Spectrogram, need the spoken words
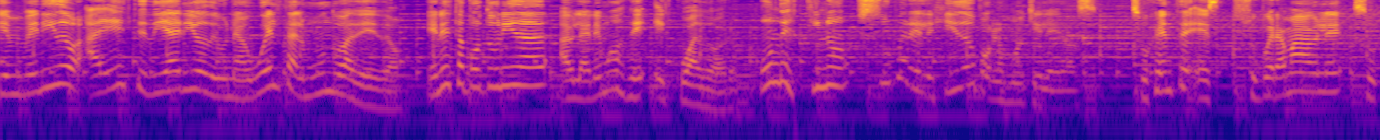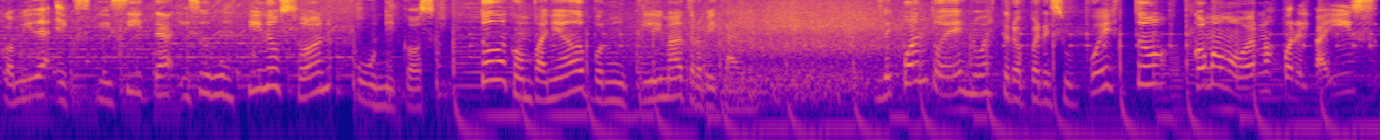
Bienvenido a este diario de una vuelta al mundo a dedo. En esta oportunidad hablaremos de Ecuador, un destino súper elegido por los mochileros. Su gente es súper amable, su comida exquisita y sus destinos son únicos. Todo acompañado por un clima tropical. ¿De cuánto es nuestro presupuesto? ¿Cómo movernos por el país?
